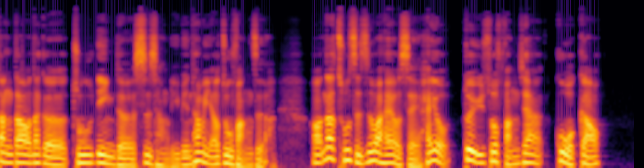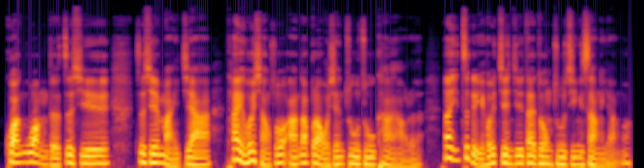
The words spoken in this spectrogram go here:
荡到那个租赁的市场里面，他们也要租房子啊。好，那除此之外还有谁？还有对于说房价过高观望的这些这些买家，他也会想说啊，那不然我先租租看好了。那这个也会间接带动租金上扬啊。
